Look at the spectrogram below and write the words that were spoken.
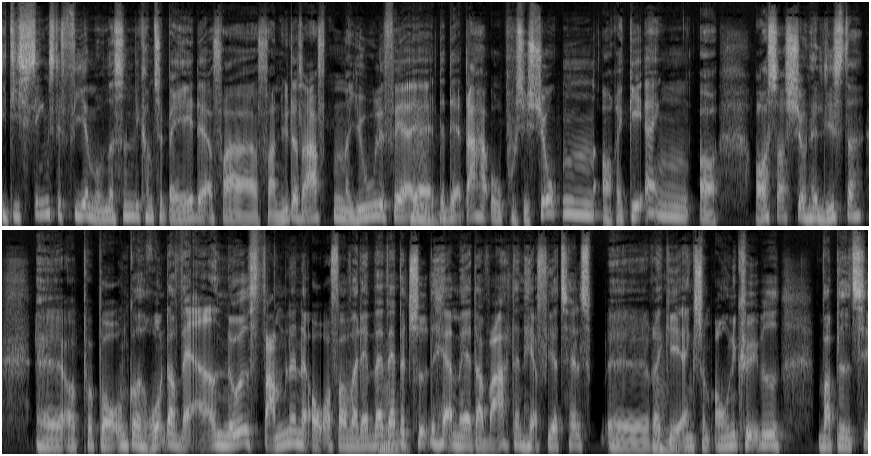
i de seneste fire måneder, siden vi kom tilbage der fra, fra nytårsaften og juleferie, mm. det der, der har oppositionen og regeringen og også os journalister øh, og på borgen gået rundt og været noget famlende over for, hvad, hvad, mm. hvad betød det her med, at der var den her flertalsregering, øh, regering, mm. som oven i købet var blevet til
